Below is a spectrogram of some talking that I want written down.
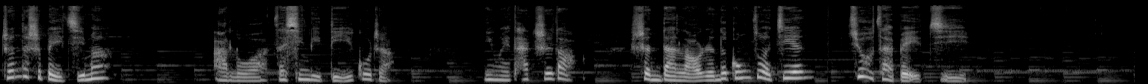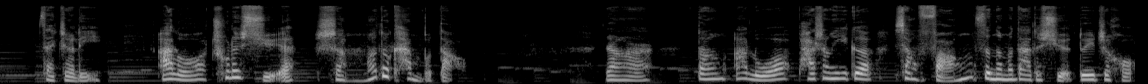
真的是北极吗？阿罗在心里嘀咕着，因为他知道圣诞老人的工作间就在北极。在这里，阿罗除了雪什么都看不到。然而，当阿罗爬上一个像房子那么大的雪堆之后，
